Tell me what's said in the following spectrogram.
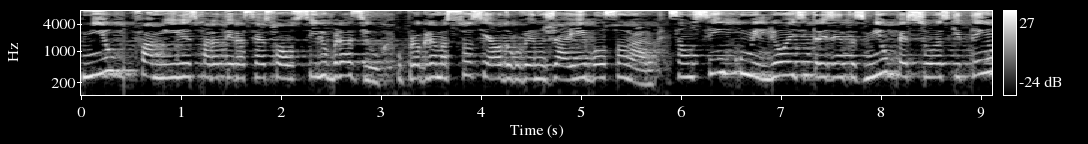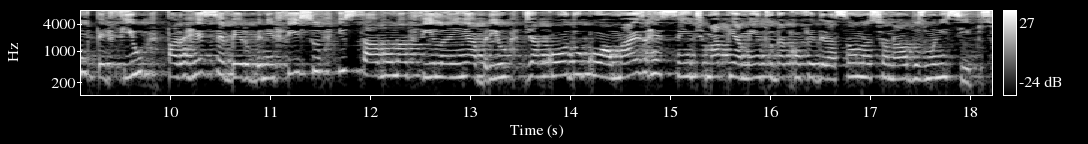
mil famílias para ter acesso ao Auxílio Brasil, o programa social do governo Jair Bolsonaro. São 5 milhões e 300 mil pessoas que têm um perfil para receber o benefício e estavam na fila em abril, de acordo com o mais recente mapeamento da Confederação Nacional dos Municípios.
